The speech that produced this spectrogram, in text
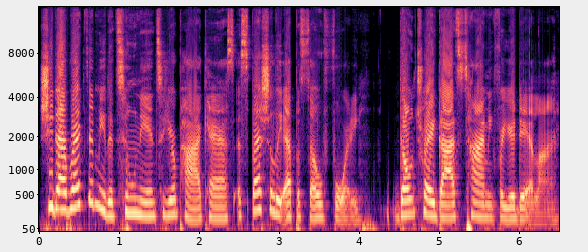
She directed me to tune in to your podcast, especially episode 40. Don't trade God's timing for your deadline.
